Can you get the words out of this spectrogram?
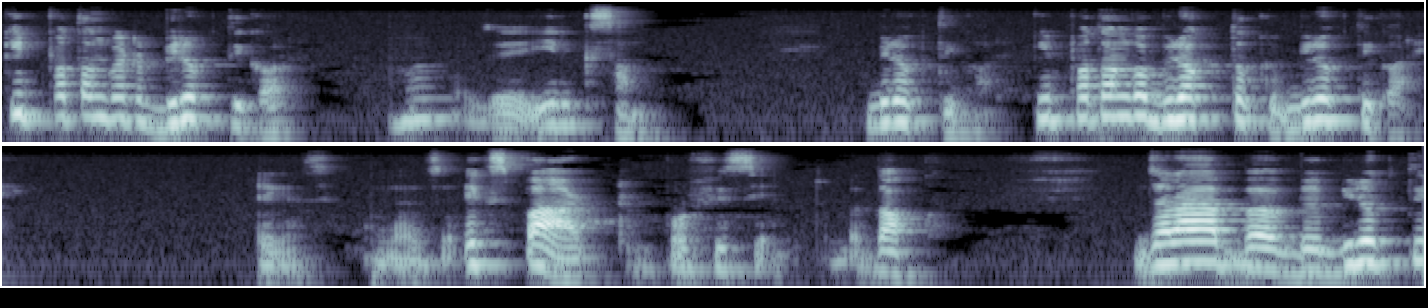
কীট পতঙ্গ একটা বিরক্তিকর যে ইরিকসাম বিরক্তিকর কীট পতঙ্গ বিরক্ত, বিরক্তি করে। ঠিক আছে? এক্সপার্ট প্রফিসিয়েন্ট দক্ষ। যারা বিরক্তি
